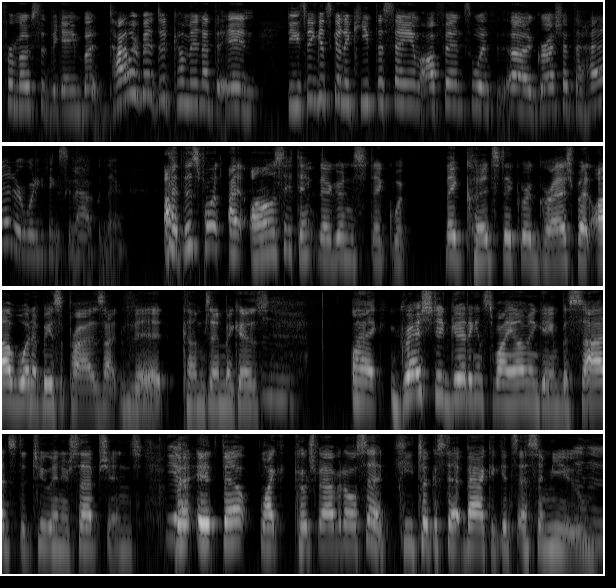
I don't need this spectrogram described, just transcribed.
for most of the game, but Tyler Vitt did come in at the end. Do you think it's going to keep the same offense with uh, Gresch at the head, or what do you think is going to happen there? At this point, I honestly think they're going to stick with. They could stick with Gresch, but I wouldn't be surprised that Vitt comes in because, Mm-hmm. Like, Gresch did good against the Wyoming game besides the two interceptions. Yeah. But it felt like Coach Spavital said he took a step back against SMU. Mm-hmm.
